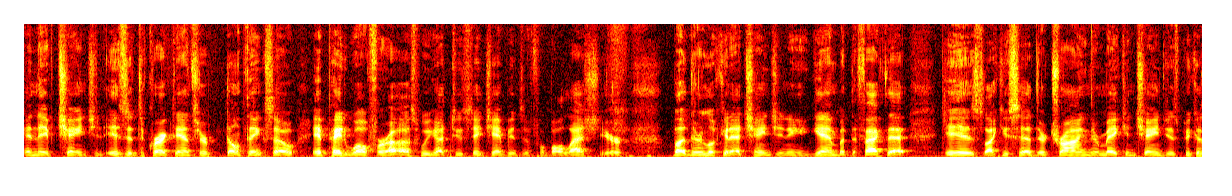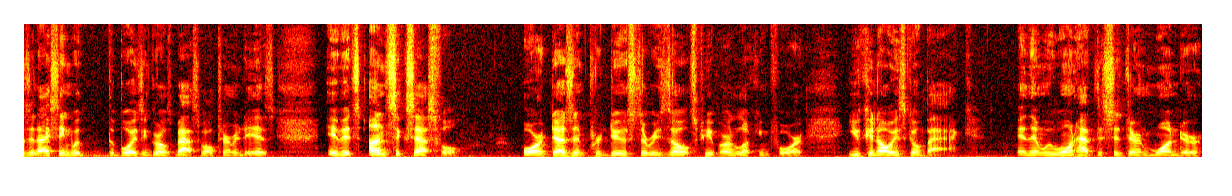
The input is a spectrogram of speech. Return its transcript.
and they've changed it. Is it the correct answer? Don't think so. It paid well for us. We got two state champions in football last year, but they're looking at changing it again. But the fact that is, like you said, they're trying, they're making changes because the nice thing with the boys and girls basketball tournament is if it's unsuccessful or doesn't produce the results people are looking for, you can always go back. And then we won't have to sit there and wonder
